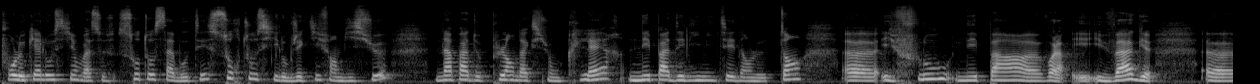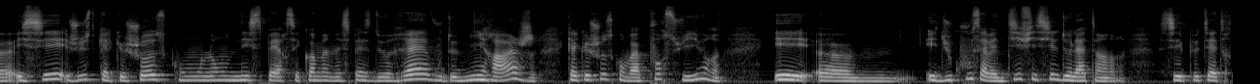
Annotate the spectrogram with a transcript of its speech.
pour lequel aussi on va s'auto-saboter, surtout si l'objectif ambitieux n'a pas de plan d'action clair, n'est pas délimité dans le temps, euh, est flou, n'est pas euh, voilà, est vague. Euh, et c'est juste quelque chose qu'on l'on espère. C'est comme un espèce de rêve ou de mirage, quelque chose qu'on va poursuivre Et, euh, et, du coup, ça va être difficile de l'atteindre. C'est peut-être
